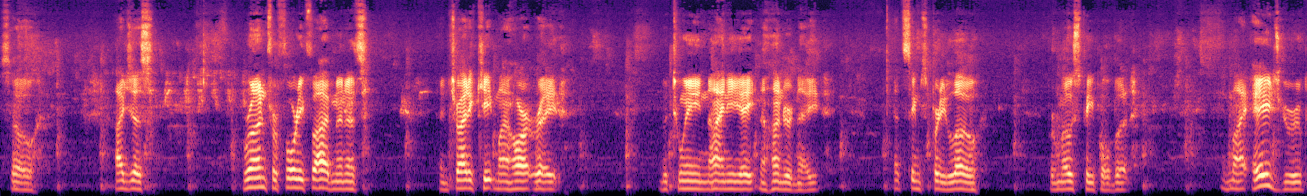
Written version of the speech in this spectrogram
So I just run for 45 minutes and try to keep my heart rate between 98 and 108. That seems pretty low for most people, but in my age group,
